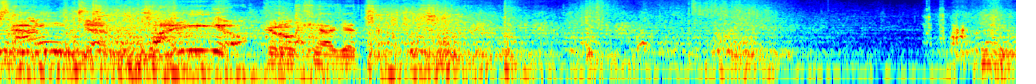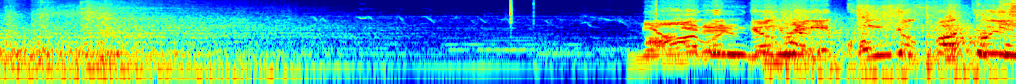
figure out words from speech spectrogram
장전 완료. 그렇게 하겠다. 명예를 병력이 위하여 공격받고 하실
